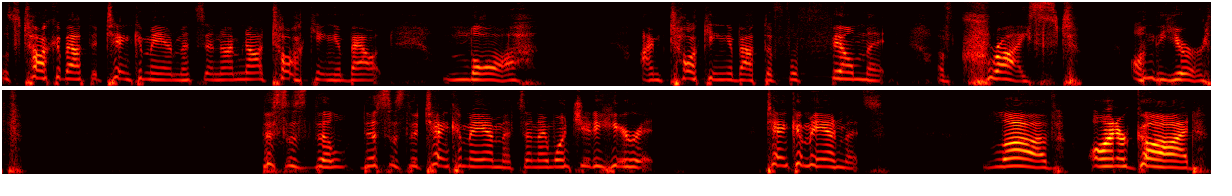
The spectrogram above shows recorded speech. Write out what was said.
Let's talk about the Ten Commandments, and I'm not talking about law. I'm talking about the fulfillment of Christ on the earth. This is the this is the 10 commandments and I want you to hear it. 10 commandments. Love, honor God.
